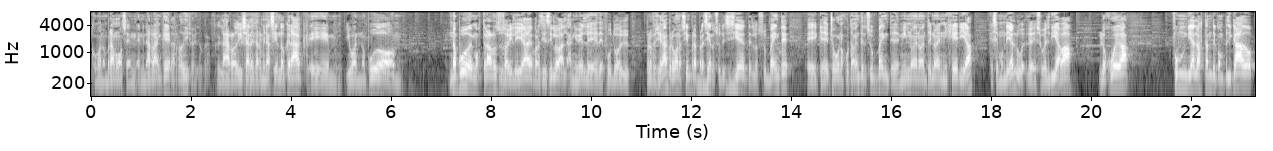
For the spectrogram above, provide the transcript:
como nombramos en, en el arranque, La rodilla hizo crack. la rodilla le terminó siendo crack eh, y bueno, no pudo no pudo demostrar sus habilidades, por así decirlo, a, a nivel de, de fútbol profesional, pero bueno, siempre aparecían los sub-17, los sub-20, eh, que de hecho, bueno, justamente el sub-20 de 1999 en Nigeria, que ese mundial, su el día va, lo juega, fue un mundial bastante complicado,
